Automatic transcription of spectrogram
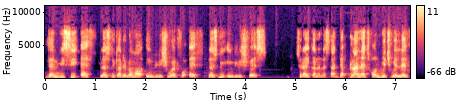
Then we see earth. Let's look at the normal English word for earth. Let's do English first so that you can understand. The planet on which we live.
